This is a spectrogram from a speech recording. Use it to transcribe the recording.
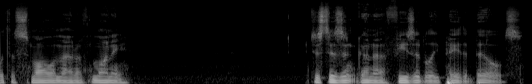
with a small amount of money just isn't going to feasibly pay the bills.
